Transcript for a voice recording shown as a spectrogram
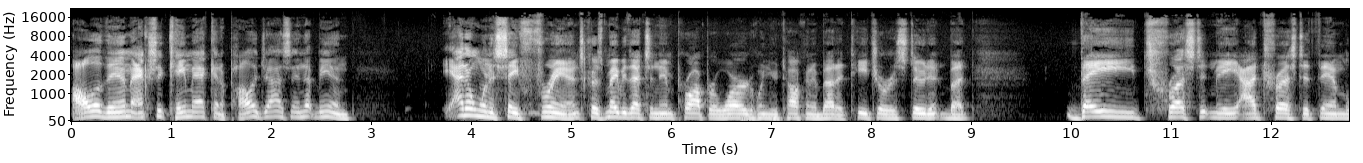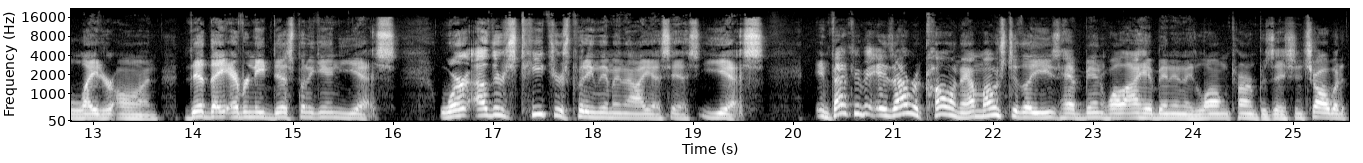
all of them actually came back and apologized, and ended up being I don't want to say friends because maybe that's an improper word when you're talking about a teacher or a student, but they trusted me. I trusted them later on. Did they ever need discipline again? Yes. Were others teachers putting them in ISS? Yes. In fact, as I recall now, most of these have been while I have been in a long-term position. So I would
